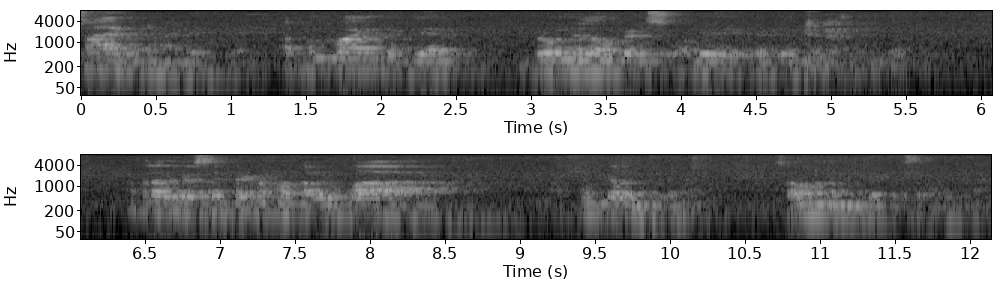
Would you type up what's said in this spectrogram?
ಛಾಯಾಗ್ರಹಣಾಗಿರುತ್ತೆ ಅದ್ಭುತವಾಗಿ ತೆಗ್ದಿದ್ದಾರೆ ಡ್ರೋನ್ ಎಲ್ಲ ಉಪಯೋಗಿಸ್ಕೊಂಡು ತೆಗ್ದಿರ್ತಾರೆ ಆಮೇಲೆ ಅದಕ್ಕೆ ಅಷ್ಟಂಟಾಗಿ ನಮ್ಮ ತಾಲೂಪ ಶಂಕರ್ ಅಂತಿದ್ದಾನೆ ಸೊ ಅವನು ಕೆಲಸ ಮಾಡಿದ್ದಾನೆ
